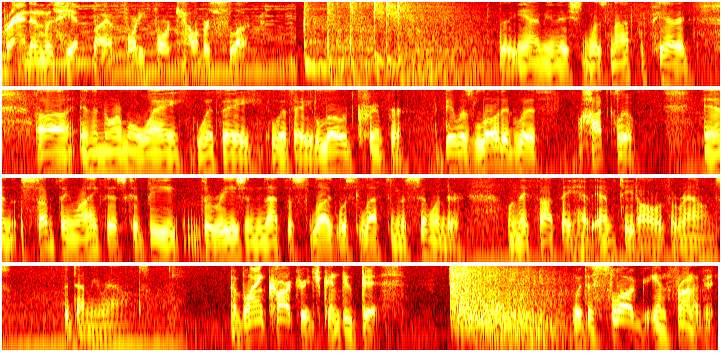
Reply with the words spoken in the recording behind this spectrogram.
Brandon was hit by a 44 caliber slug. The ammunition was not prepared uh, in the normal way with a with a load crimper. It was loaded with hot glue. And something like this could be the reason that the slug was left in the cylinder when they thought they had emptied all of the rounds, the dummy rounds. A blank cartridge can do this. With a slug in front of it,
